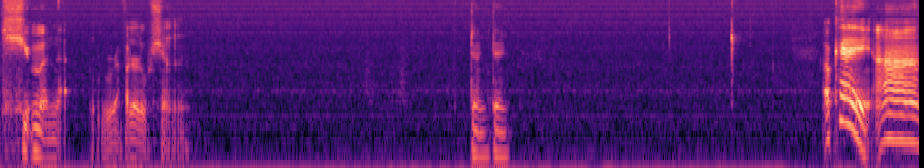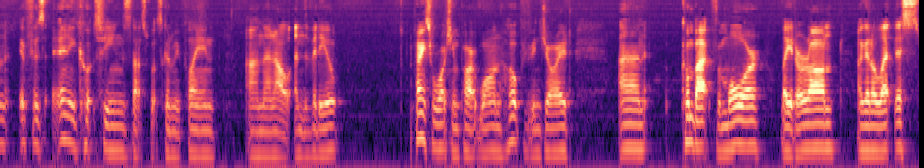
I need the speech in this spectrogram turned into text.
Human revolution. Dun dun. Okay, and if there's any cutscenes, that's what's going to be playing, and then I'll end the video. Thanks for watching part one. Hope you've enjoyed, and come back for more later on. I'm going to let this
